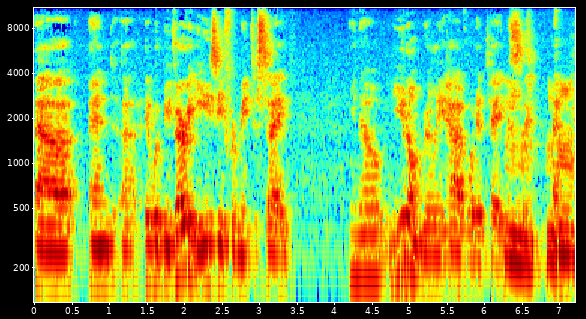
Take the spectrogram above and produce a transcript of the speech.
uh, and uh, it would be very easy for me to say, you know, you don't really have what it takes, mm-hmm.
